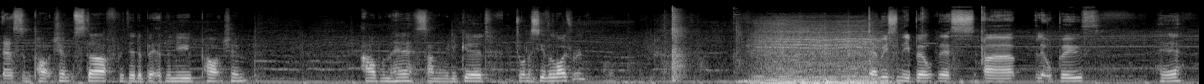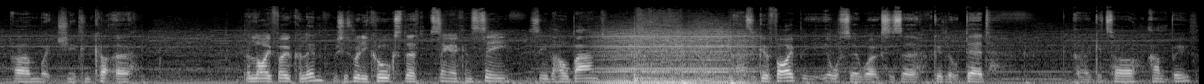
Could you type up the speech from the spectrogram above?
there's some Part Chimp stuff. We did a bit of the new Part Chimp album here, sounding really good. Do you want to see the live room? Yeah, recently built this uh, little booth here, um, which you can cut a, a, live vocal in, which is really cool because the singer can see see the whole band. That's a good vibe, but it also works as a good little dead uh, guitar amp booth.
